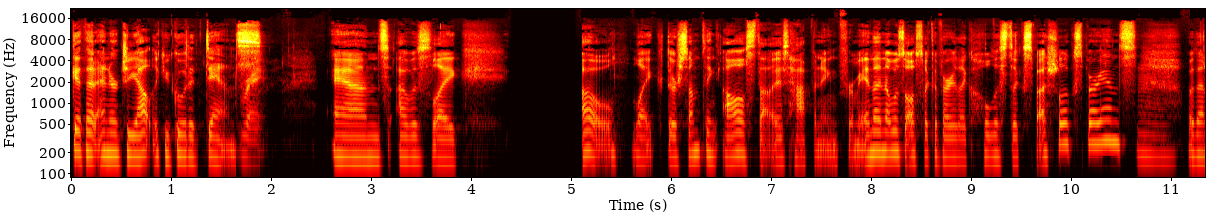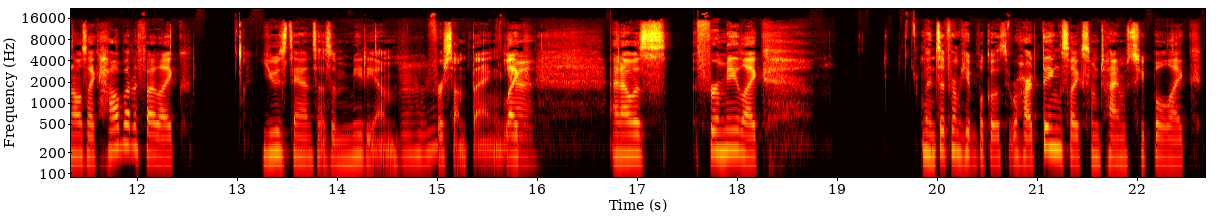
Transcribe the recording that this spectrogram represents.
get that energy out like you go to dance. Right. And I was like, oh, like there's something else that is happening for me. And then it was also like a very like holistic special experience. But then I was like, how about if I like use dance as a medium for something? Like, Yeah. and I was, for me, like when different people go through hard things, like sometimes people like,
